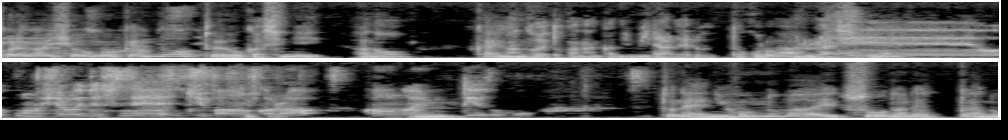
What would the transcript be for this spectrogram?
これが兵庫県の豊岡市に、あの、海岸沿いとかなんかに見られるところがあるらしいね。へー面白いですね。地盤から考えるっていうのも。とね、日本の場合、そうだね、あの、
